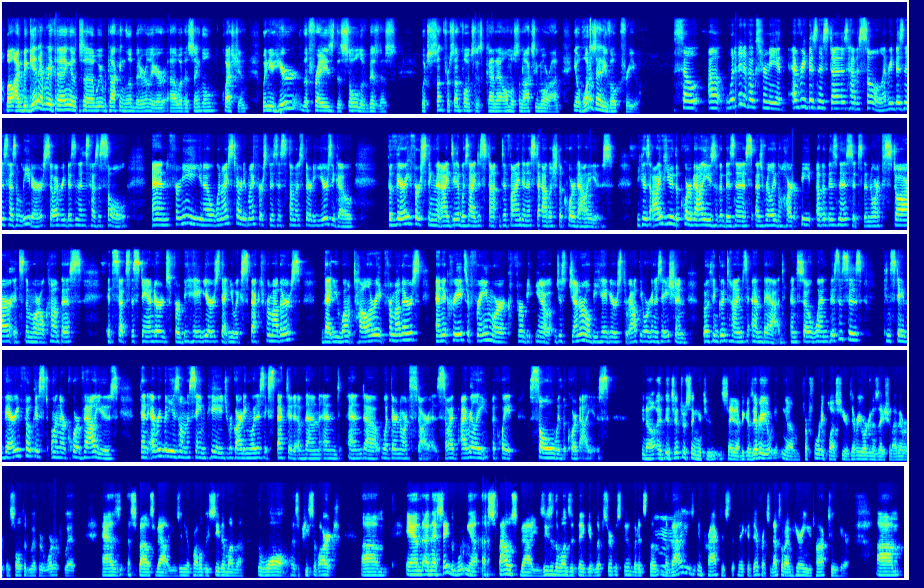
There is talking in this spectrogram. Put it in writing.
Well, I begin everything as uh, we were talking a little bit earlier uh, with a single question. When you hear the phrase "the soul of business," which some, for some folks is kind of almost an oxymoron, you know, what does that evoke for you? So, uh, what it evokes for me, every business does have a soul. Every business has a leader, so every business has a soul. And for me, you know, when I started my first business almost 30 years ago, the very first thing that I did was I just defined and established the core values because I view the core values of a business as really the heartbeat of a business. It's the North Star, it's the moral compass. It sets the standards for behaviors that you expect from others, that you won't tolerate from others. And it creates a framework for, you know, just general behaviors throughout the organization, both in good times and bad. And so when businesses can stay very focused on their core values, then everybody is on the same page regarding what is expected of them and and uh, what their north star is. So I, I really equate soul with the core values. You know, it's interesting that you say that because every you know for forty plus years, every organization I've ever consulted with or worked with has espoused values, and you'll probably see them on the the wall as a piece of art. Um, and and I say the word, you know, espoused values. These are the ones that they give lip service to, but it's the, mm. the values in practice that make a difference. And that's what I'm hearing you talk to here. Um,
